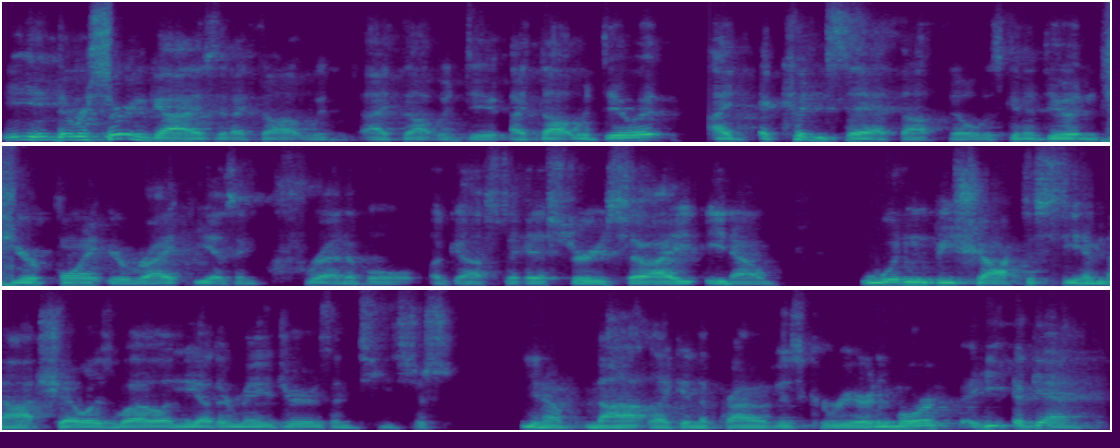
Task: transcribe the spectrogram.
there were certain guys that I thought would I thought would do I thought would do it. I, I couldn't say I thought Phil was going to do it. And to your point, you're right. He has incredible Augusta history. So I you know wouldn't be shocked to see him not show as well in the other majors. And he's just you know not like in the prime of his career anymore. He again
